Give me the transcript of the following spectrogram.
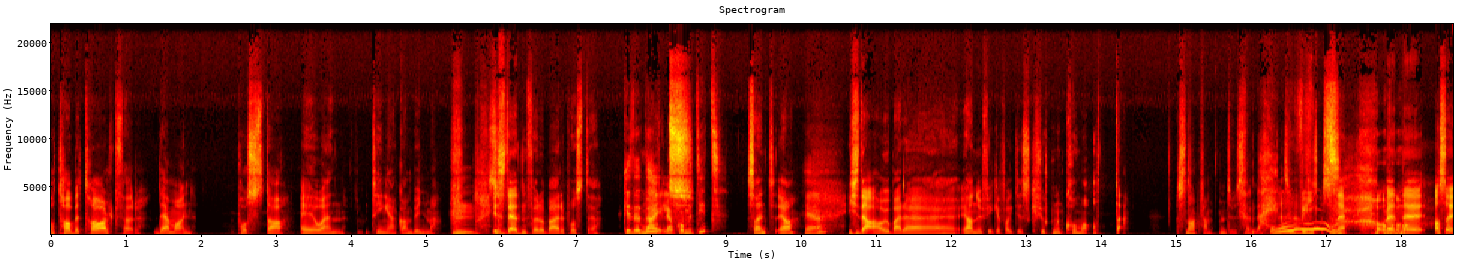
å ta betalt for det man poster, er jo en ting jeg kan begynne med, Mm. Istedenfor å bare poste. ikke det mot- deilig å komme dit? Sant? Ja. Ja. Ikke det, jeg har jo bare Ja, nå fikk jeg faktisk 14,8. Snart 15 000. Det er helt vilt. Men eh, altså,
